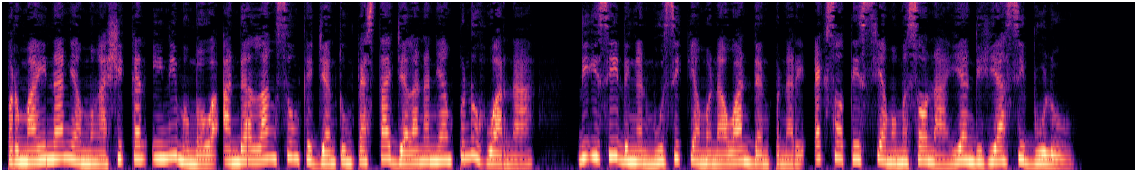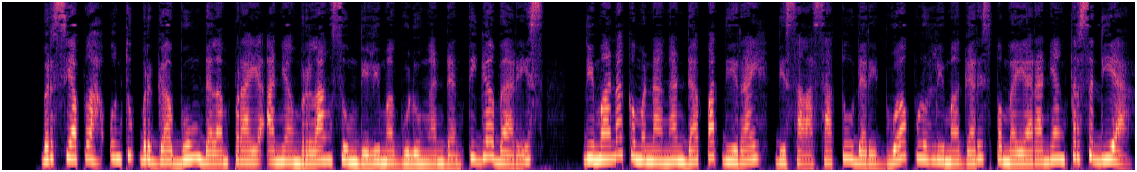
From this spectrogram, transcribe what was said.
Permainan yang mengasyikkan ini membawa Anda langsung ke jantung pesta jalanan yang penuh warna, diisi dengan musik yang menawan dan penari eksotis yang memesona yang dihiasi bulu. Bersiaplah untuk bergabung dalam perayaan yang berlangsung di lima gulungan dan tiga baris, di mana kemenangan dapat diraih di salah satu dari 25 garis pembayaran yang tersedia.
